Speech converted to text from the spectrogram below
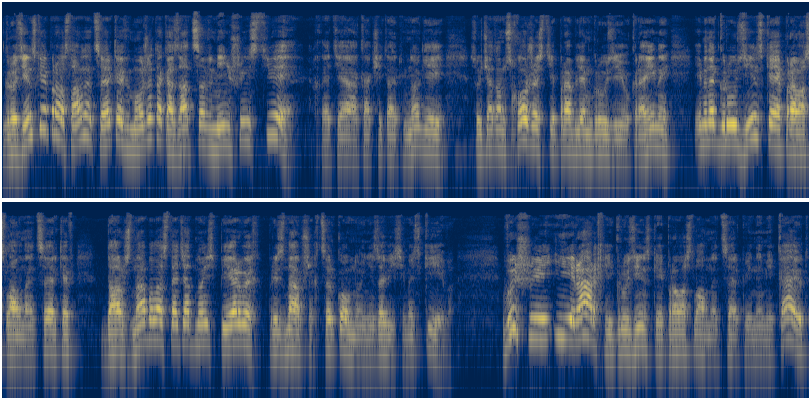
грузинская православная церковь может оказаться в меньшинстве, Хотя, как считают многие, с учетом схожести проблем Грузии и Украины, именно грузинская православная церковь должна была стать одной из первых, признавших церковную независимость Киева. Высшие иерархи грузинской православной церкви намекают,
